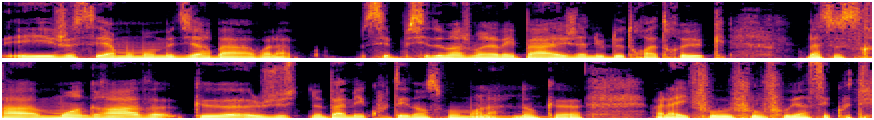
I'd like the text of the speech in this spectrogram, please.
et je sais à un moment me dire, bah voilà, si, si demain je me réveille pas et j'annule deux trois trucs, bah ce sera moins grave que juste ne pas m'écouter dans ce moment-là. Mmh. Donc voilà, il faut, faut, faut bien s'écouter.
